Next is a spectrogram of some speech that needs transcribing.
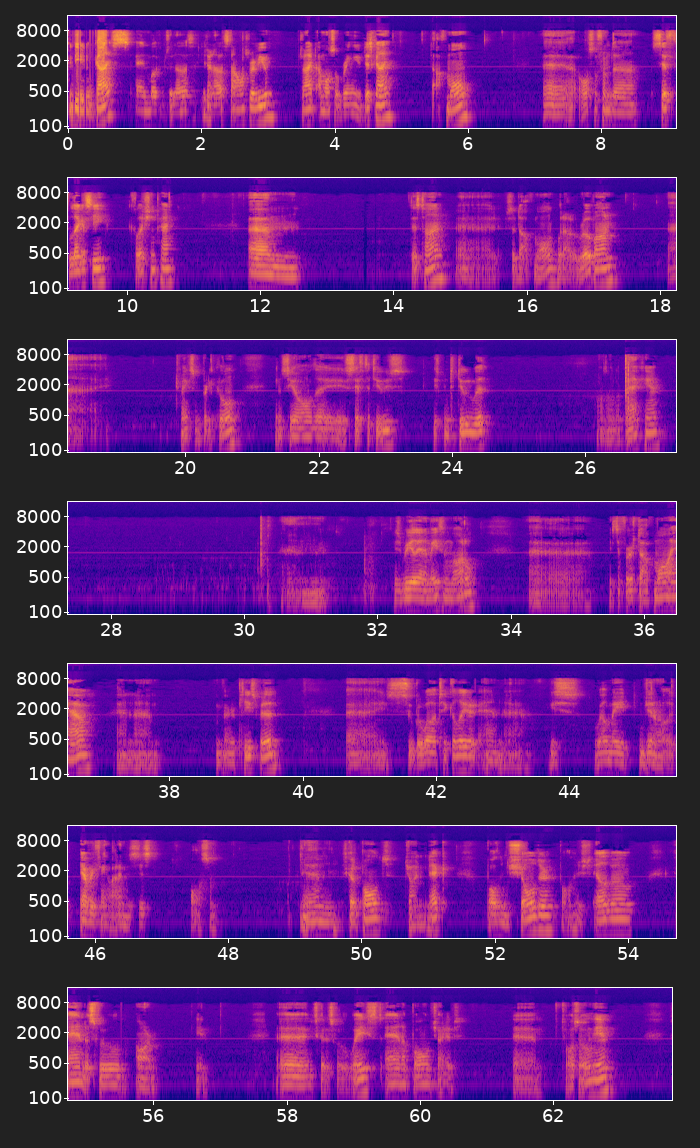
Good evening guys and welcome to another yet another Star Wars review. Tonight I'm also bringing you this guy, Darth Maul, uh, also from the Sith Legacy collection pack. Um, this time uh, it's a Darth Maul without a robe on, uh, which makes him pretty cool. You can see all the Sith tattoos he's been tattooed with. Also on the back here. He's really an amazing model. Uh, he's the first Darth Maul I have, and um, I'm very pleased with it. Uh, he's super well articulated, and uh, he's well made in general. Everything about him is just awesome. Um, he's got a ball joint neck, ball hinged shoulder, ball hinged elbow, and a swivel arm here. Uh, he's got a swivel waist and a ball jointed um, torso here.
